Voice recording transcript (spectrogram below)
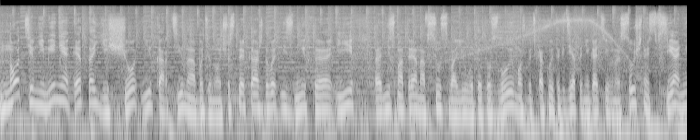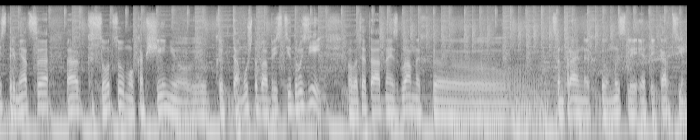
Но, тем не менее, это еще и картина об одиночестве каждого из них. э, И, э, несмотря на всю свою вот эту злую, может быть, какую-то где-то негативную сущность, все они стремятся к социуму, к общению, э, к, к тому, чтобы обрести друзей. Вот это одна из главных э, центральных мыслей этой картины,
